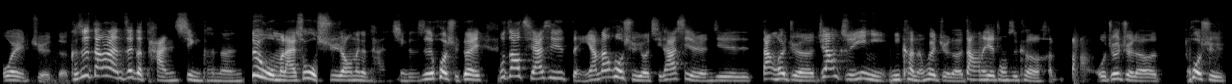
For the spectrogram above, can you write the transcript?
我也觉得，可是当然这个弹性可能对我们来说，我需要那个弹性，可是或许对不知道其他系是怎样，但或许有其他系的人其实当然会觉得，就像子毅你，你可能会觉得上那些通识课很棒，我就觉得或许。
